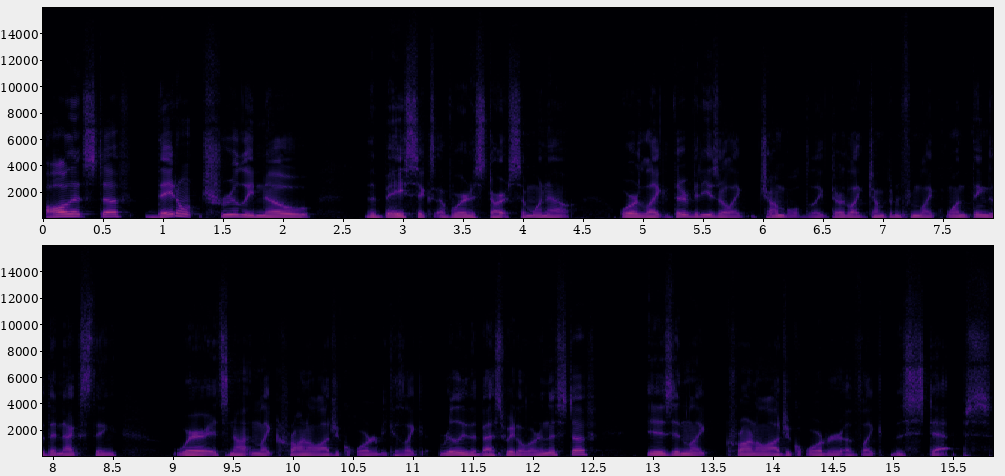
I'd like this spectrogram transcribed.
all that stuff, they don't truly know the basics of where to start someone out. Or like their videos are like jumbled. Like they're like jumping from like one thing to the next thing where it's not in like chronological order because like really the best way to learn this stuff is in like chronological order of like the steps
